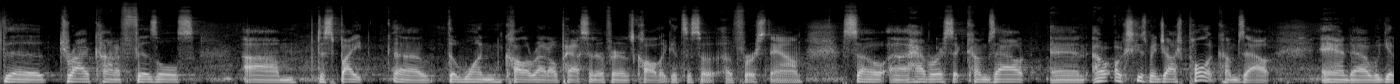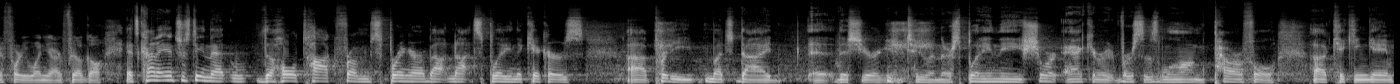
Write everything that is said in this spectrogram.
the drive kind of fizzles um, despite uh, the one Colorado pass interference call that gets us a, a first down. So uh, Havrisik comes out, and oh, oh, excuse me, Josh Pollack comes out, and uh, we get a 41-yard field goal. It's kind of interesting that the whole talk from Springer about not splitting the kickers uh, pretty much died uh, this year again too, and they're splitting the short, accurate versus long, powerful uh, kicking game.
